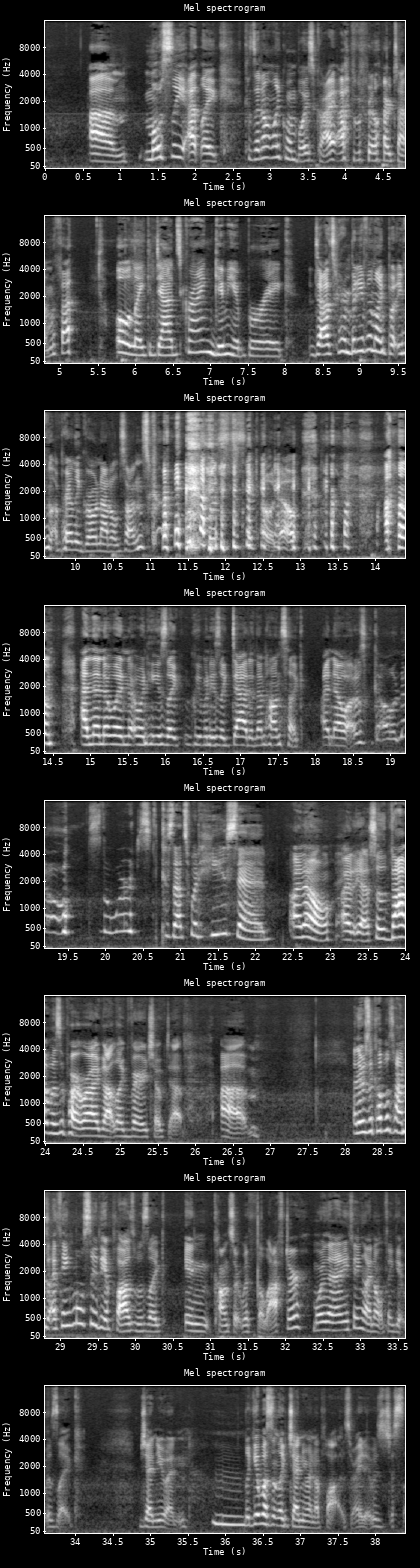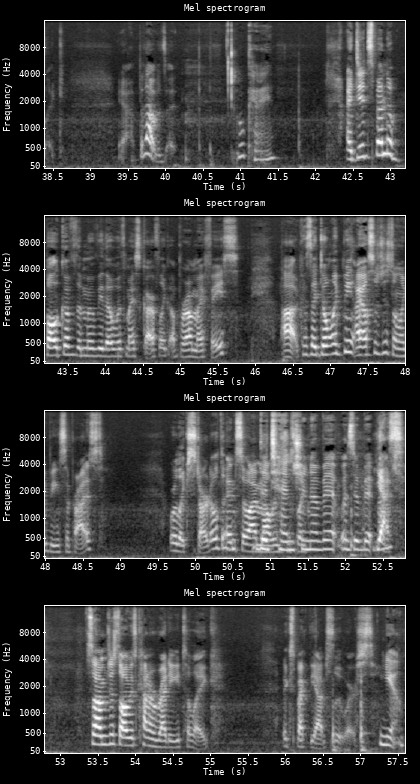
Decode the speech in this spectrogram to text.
Um mostly at like cuz I don't like when boys cry. I have a real hard time with that. Oh, like dad's crying? Give me a break. Dad's crying, but even like but even apparently grown adult sons crying. I was just like, "Oh no." um and then when when he's like when he's like dad and then Han's like, "I know." I was like, "Oh no." It's the worst. Because that's what he said. I know. I, yeah, so that was a part where I got like very choked up. Um, and there was a couple times. I think mostly the applause was like in concert with the laughter more than anything. I don't think it was like genuine. Like it wasn't like genuine applause, right? It was just like, yeah. But that was it. Okay. I did spend a bulk of the movie though with my scarf like up around my face, because I don't like being. I also just don't like being surprised or like startled, and so I'm the always just, like, tension of it was a bit Yes. So I'm just always kind of ready to like expect the absolute worst. Yeah.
